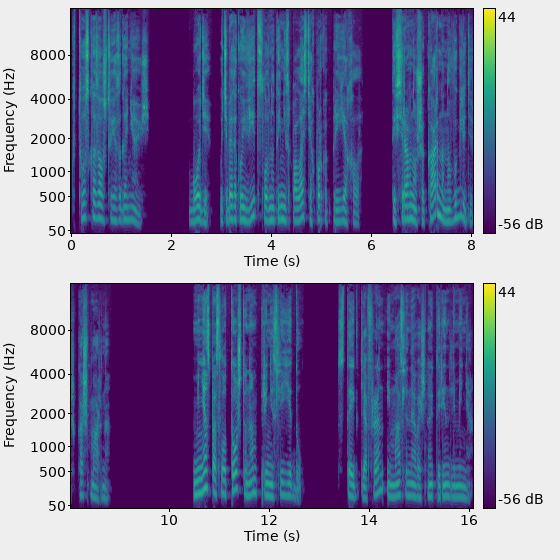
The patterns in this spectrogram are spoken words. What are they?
Кто сказал, что я загоняюсь? Боди, у тебя такой вид, словно ты не спала с тех пор, как приехала. Ты все равно шикарно, но выглядишь кошмарно. Меня спасло то, что нам принесли еду. Стейк для Френ и масляный овощной терин для меня.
